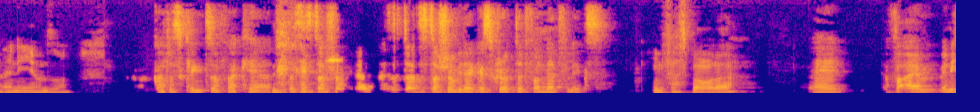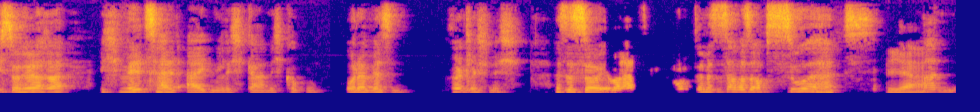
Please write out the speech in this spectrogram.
Nanny und so. Oh Gott, das klingt so verkehrt. Das ist doch schon wieder, das ist, das ist doch schon wieder gescriptet von Netflix. Unfassbar, oder? Ey, vor allem, wenn ich so höre, ich will's halt eigentlich gar nicht gucken oder wissen. Wirklich nicht. Es ist so, man hat's geguckt und es ist aber so absurd. Ja. Mann.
